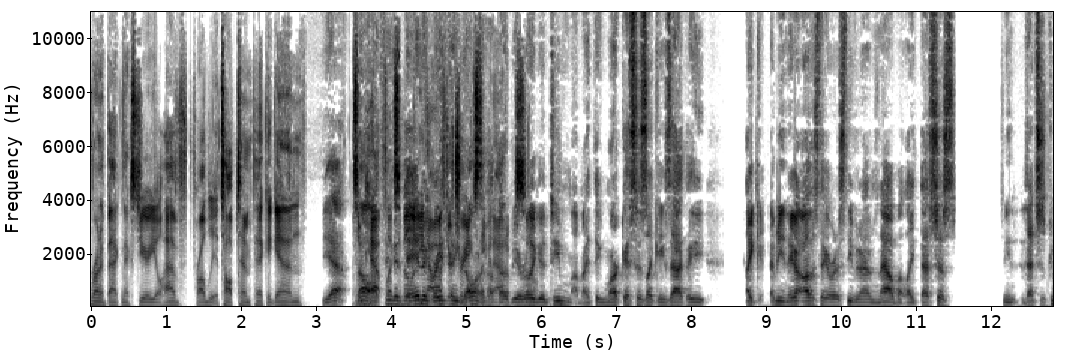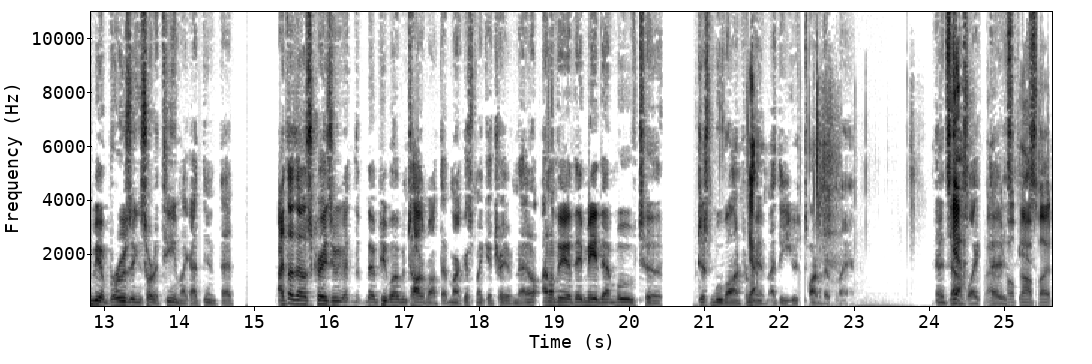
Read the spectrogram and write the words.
run it back next year? You'll have probably a top ten pick again. Yeah. Some no, I cap think that they had flexibility a great thing going. I thought that would be a really so- good team. I think Marcus is like exactly like I mean they got, obviously got rid of Steven Adams now, but like that's just I mean that just could be a bruising sort of team. Like I think that I thought that was crazy that people have been talking about that Marcus might get traded from that. I don't, I don't think that they made that move to just move on from Yeah. him. I think he was part of their plan, and it sounds like I that is hope not, but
